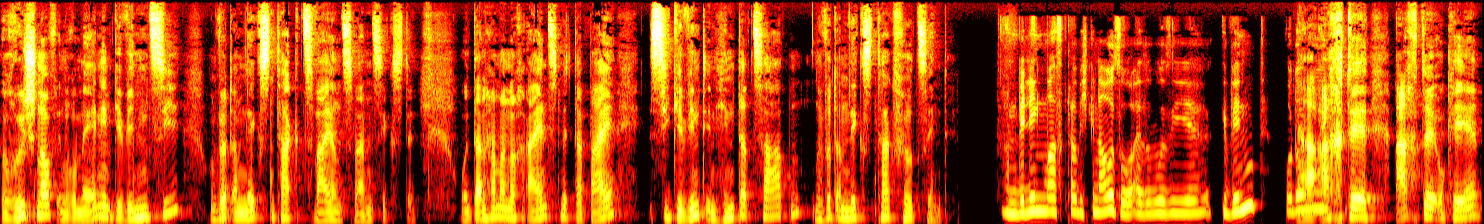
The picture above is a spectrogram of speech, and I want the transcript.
Rüschnauf in Rumänien gewinnt sie und wird am nächsten Tag 22. Und dann haben wir noch eins mit dabei. Sie gewinnt in Hinterzarten und wird am nächsten Tag 14. Am Willingen war es, glaube ich, genauso. Also, wo sie gewinnt, oder? Ja, achte, achte, okay,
